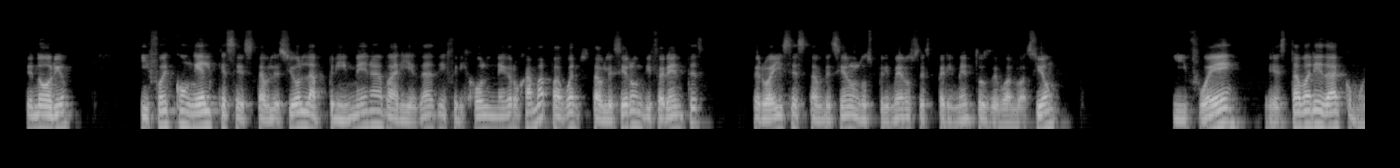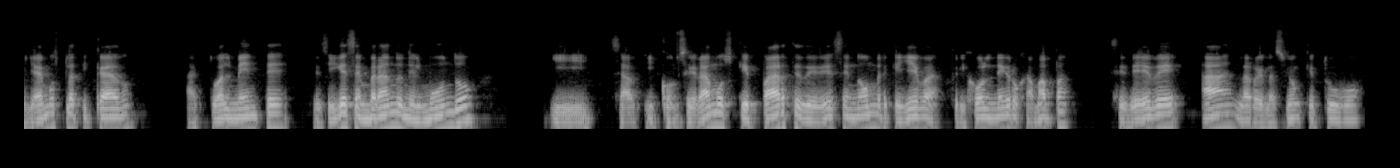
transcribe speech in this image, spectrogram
Tenorio y fue con él que se estableció la primera variedad de frijol negro jamapa. Bueno, establecieron diferentes, pero ahí se establecieron los primeros experimentos de evaluación y fue Esta variedad, como ya hemos platicado, actualmente se sigue sembrando en el mundo y, y consideramos que parte de ese nombre que lleva frijol negro jamapa se debe a la relación que tuvo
